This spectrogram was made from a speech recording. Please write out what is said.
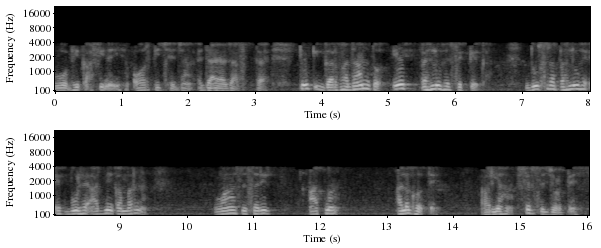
वो भी काफ़ी नहीं है और पीछे जा, जाया जा सकता है। क्योंकि गर्भाधान तो एक पहलू है सिक्के का। दूसरा पहलू है एक बूढ़े आदमी का मरना। वहाँ से शरीर आत्मा अलग होते और यहाँ फिर से जुड़ते। हैं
